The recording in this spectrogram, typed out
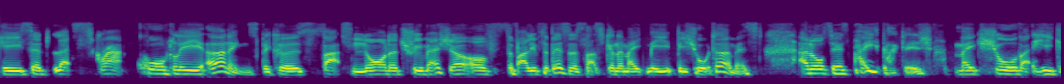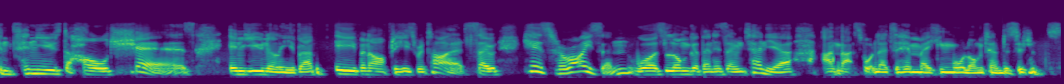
he said, let's scrap quarterly earnings because that's not a true measure of the value of the business. That's going to make me be short termist. And also, his pay package makes sure that he continues to hold shares in Unilever even after he's retired. So his horizon was longer than his own tenure, and that's what led to him making more long term decisions.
